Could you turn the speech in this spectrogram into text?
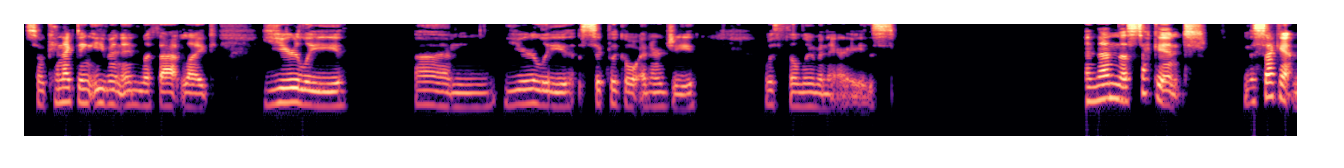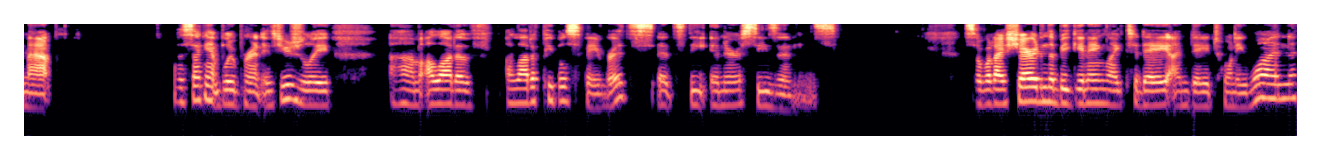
So connecting even in with that like yearly um, yearly cyclical energy with the luminaries. And then the second, the second map, the second blueprint is usually um, a lot of a lot of people's favorites. It's the inner seasons. So what I shared in the beginning, like today, I'm day 21.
